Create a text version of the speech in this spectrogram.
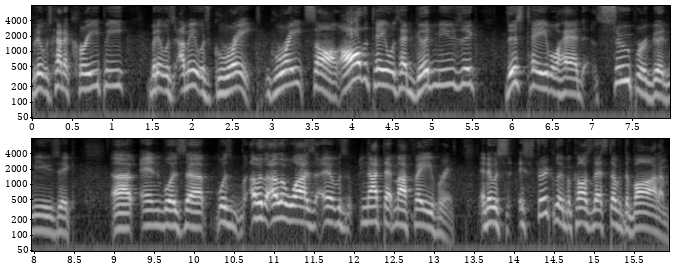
but it was kind of creepy. But it was, I mean, it was great, great song. All the tables had good music. This table had super good music, uh, and was uh, was otherwise it was not that my favorite. And it was strictly because of that stuff at the bottom.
